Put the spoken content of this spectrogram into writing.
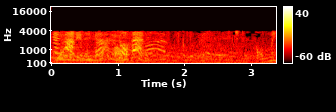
干啥的呢？要饭。倒霉。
